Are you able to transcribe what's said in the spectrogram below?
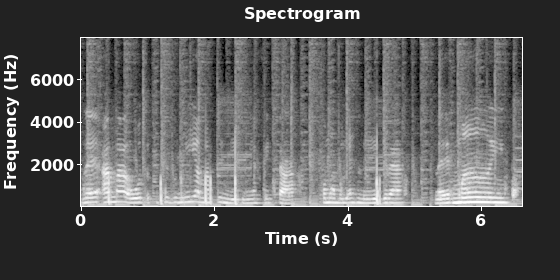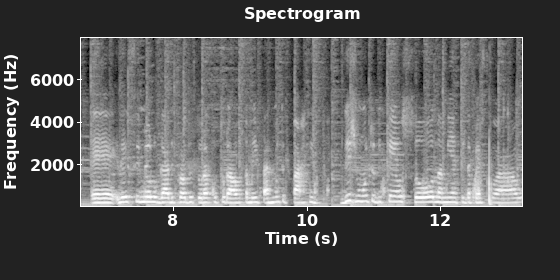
né? Amar outro, eu preciso me amar primeiro, me aceitar como uma mulher negra, né? Mãe, é, esse meu lugar de produtora cultural também faz muito parte, diz muito de quem eu sou na minha vida pessoal.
